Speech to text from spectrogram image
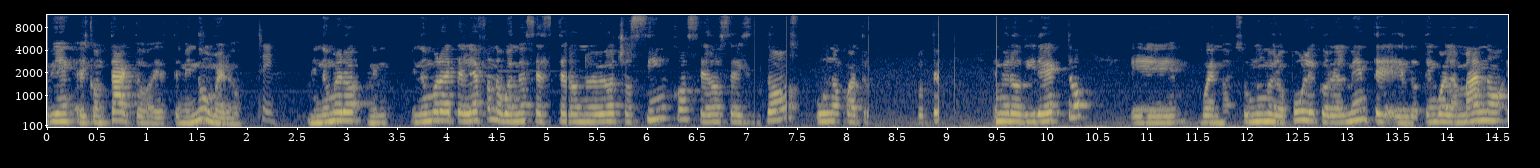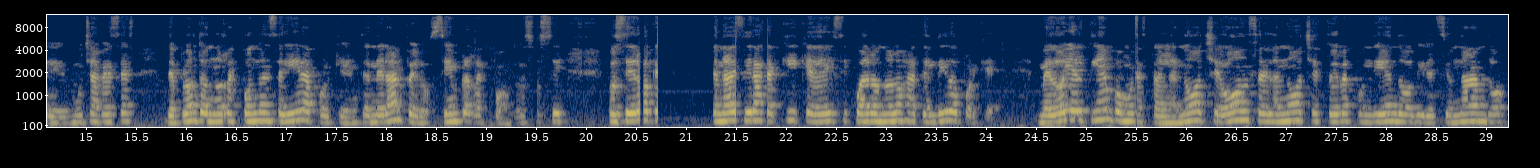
bien, el contacto, este, mi número. Sí. Mi número, mi, número de teléfono, bueno, es el 0985-062-143, número directo. Eh, bueno, es un número público realmente, eh, lo tengo a la mano, muchas veces de pronto no respondo enseguida porque entenderán, pero siempre respondo. Eso sí, considero que nada decir hasta aquí que Daisy Cuadro no los ha atendido porque me doy el tiempo hasta la noche, 11 de la noche, estoy respondiendo, direccionando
